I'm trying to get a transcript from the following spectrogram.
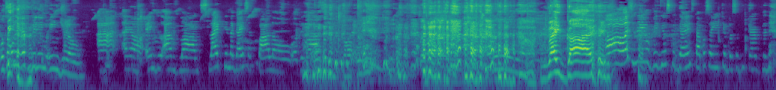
O sa uli FB ni mo Angel. Ah, ano, Angel Am Vlogs. Like din na guys at follow. O, di ba? My guy. Oo, oh, sino yung videos ko guys. Tapos sa YouTube, subscribe na din.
